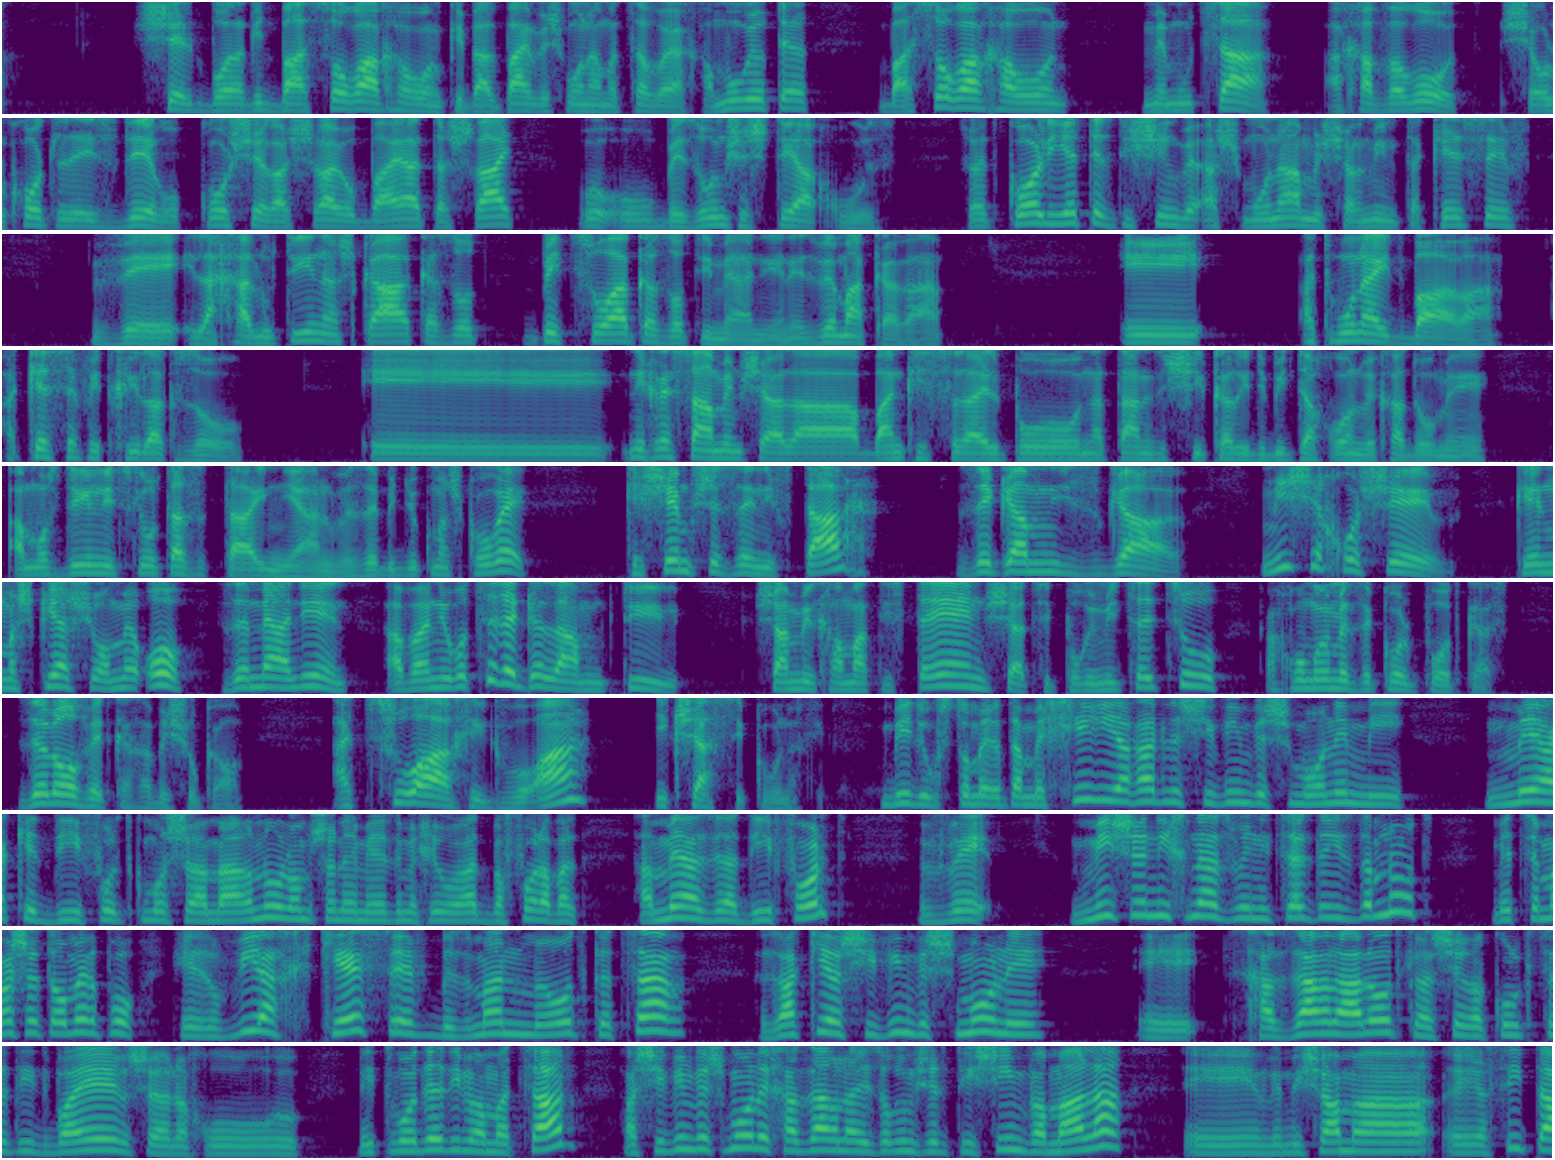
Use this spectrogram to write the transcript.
של, בוא נגיד, בעשור האחרון, כי ב-2008 המצב היה חמור יותר, בעשור האחרון, ממוצע החברות שהולכות להסדר או כושר אשראי או בעיית אשראי, הוא, הוא באזורים של 2%. זאת אומרת, כל יתר 98 משלמים את הכסף, ולחלוטין השקעה כזאת, בצורה כזאת היא מעניינת. ומה קרה? אה, התמונה התבהרה, הכסף התחיל לחזור, אה, נכנסה הממשלה, בנק ישראל פה נתן איזושהי כרית ביטחון וכדומה. המוסדים ניצלו את- העניין, וזה בדיוק מה שקורה. כשם שזה נפתח, זה גם נסגר. מי שחושב, כן, משקיע שאומר, או, oh, זה מעניין, אבל אני רוצה רגע להמתין שהמלחמה תסתיים, שהציפורים יצייצו, אנחנו אומרים את זה כל פודקאסט. זה לא עובד ככה בשוק ההון. התשואה הכי גבוהה היא כשהסיכון הכי גבוה. בדיוק, זאת אומרת, המחיר ירד ל-78 מ-100 כדיפולט, כמו שאמרנו, לא משנה מאיזה מחיר הוא ירד בפועל, אבל ה-100 זה הדיפולט, ומי שנכנס וניצל את ההזדמנות, בעצם מה שאתה אומר פה, הרוויח כסף בזמן מאוד קצר, רק כי ה-78 אה, חזר לעלות כאשר הכל קצת התבהר, שאנחנו נתמודד עם המצב. ה-78 חזר לאזורים של 90 ומעלה, אה, ומשם אה, עשית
